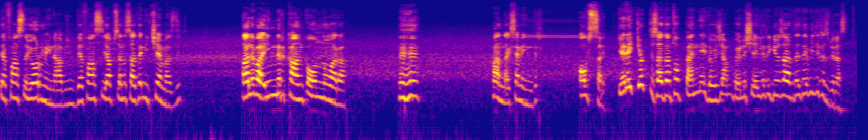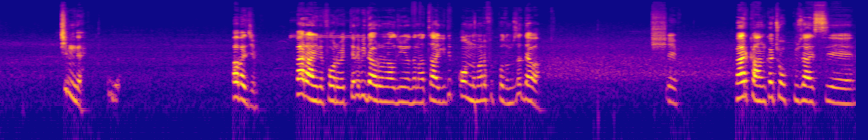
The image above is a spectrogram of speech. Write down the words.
defansta yormayın abicim. Defansı yapsanız zaten iki yemezdik. Galiba indir kanka 10 numara. Van sen indir. Offside. Gerek yoktu zaten top bendeydi hocam. Böyle şeyleri göz ardı edebiliriz biraz. Şimdi. Babacım. Ver aynı forvetleri bir daha Ronaldinho'dan hata gidip 10 numara futbolumuza devam. Şey. Ver kanka çok güzelsin.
